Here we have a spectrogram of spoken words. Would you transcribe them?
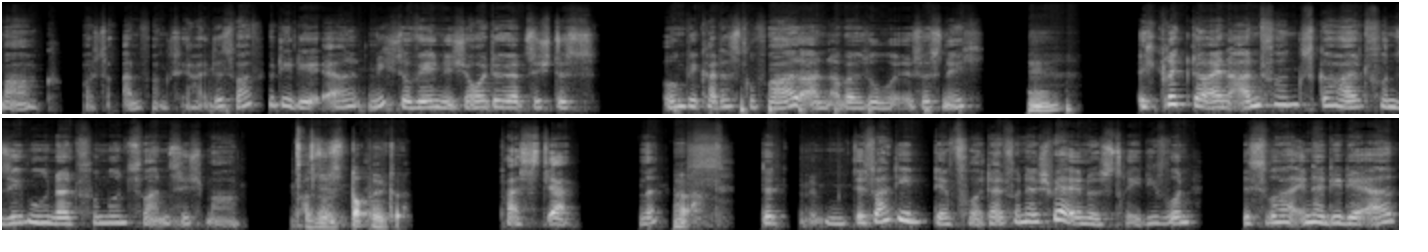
Mark, was Anfangsgehalt. Das war für die DDR nicht so wenig. Heute hört sich das irgendwie katastrophal an, aber so ist es nicht. Mhm. Ich kriegte ein Anfangsgehalt von 725 Mark. Also das Doppelte. Passt ja. Ne? Ja. Das, das war die, der Vorteil von der Schwerindustrie. Die wurden, es war in der DDR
